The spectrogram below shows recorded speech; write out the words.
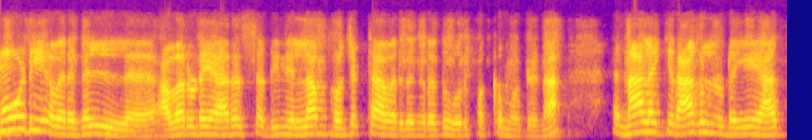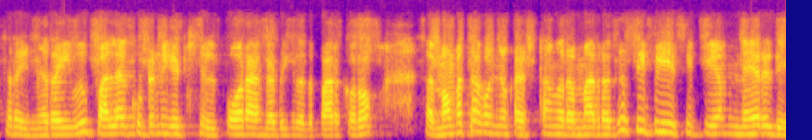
மோடி அவர்கள் அவருடைய அரசு அப்படின்னு எல்லாம் ப்ரொஜெக்ட் ஆகுறதுங்கிறது ஒரு பக்கம் அப்படின்னா நாளைக்கு ராகுலனுடைய யாத்திரை நிறைவு பல கூட்டணி கட்சிகள் போறாங்க அப்படிங்கறத பார்க்கிறோம். மமதா கொஞ்சம் கஷ்டங்கிற மாதிரி இருக்கு. சிபிஐ சிபிஎம் நேரடி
